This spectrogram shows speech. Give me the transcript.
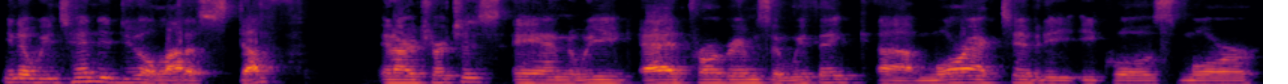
you know we tend to do a lot of stuff in our churches and we add programs and we think uh, more activity equals more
